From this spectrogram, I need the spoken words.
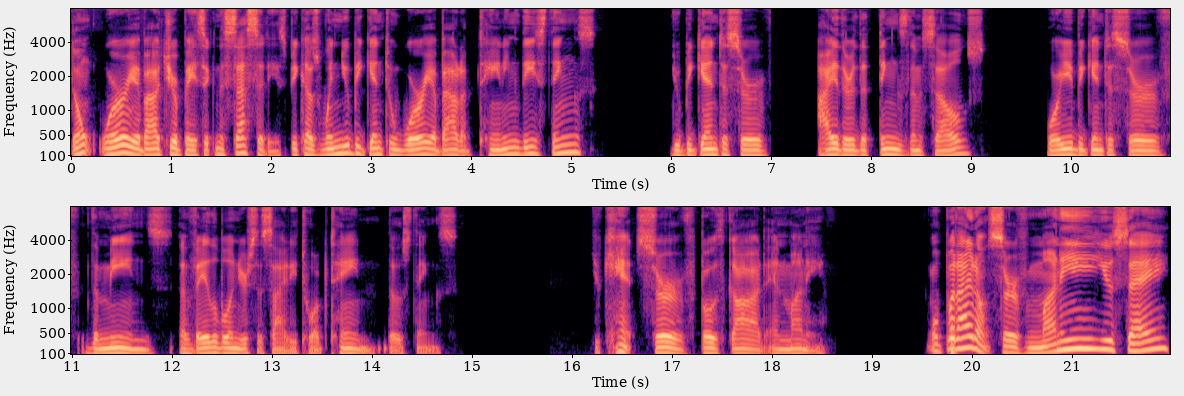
Don't worry about your basic necessities because when you begin to worry about obtaining these things, you begin to serve either the things themselves or you begin to serve the means available in your society to obtain those things. You can't serve both God and money. Well, but I don't serve money, you say,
